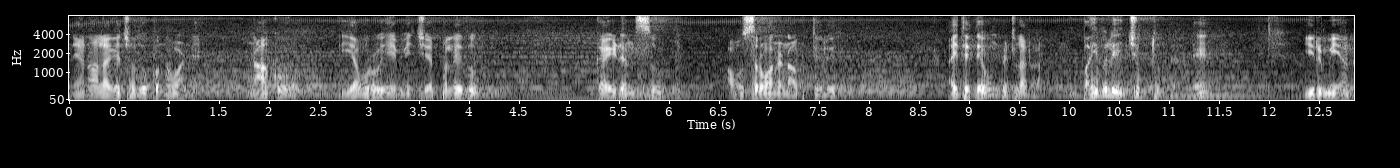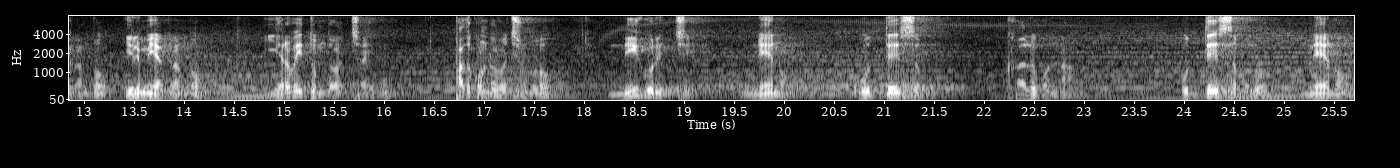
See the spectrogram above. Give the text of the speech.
నేను అలాగే చదువుకున్నవాడినే. నాకు ఎవరూ ఏమీ చెప్పలేదు. గైడెన్స్ అవసరమని నాకు తెలియదు అయితే దేవుని బిడ్డలారా బైబిల్ ఏం చెప్తుంది అంటే ఇర్మియా గ్రంథం ఇర్మియా గ్రంథం ఇరవై తొమ్మిదో అధ్యాయము పదకొండవ వచనంలో నీ గురించి నేను ఉద్దేశం కలుగొన్నాను. ఉద్దేశములు నేను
